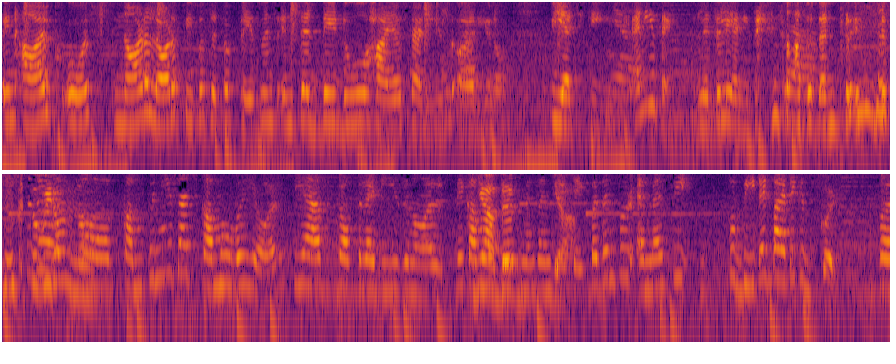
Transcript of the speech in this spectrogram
in our course, not a lot of people sit for placements. Instead, they do higher studies or you know PhD, Yeah. anything, literally anything Yeah. other than placements. so we don't know. Uh, companies that come over here, we have. Reddy's and all. They come Yeah, for placements and they yeah. take. But then for MSc, for BTech Biotech, it's good. For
